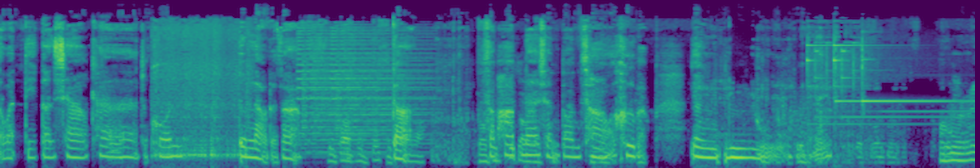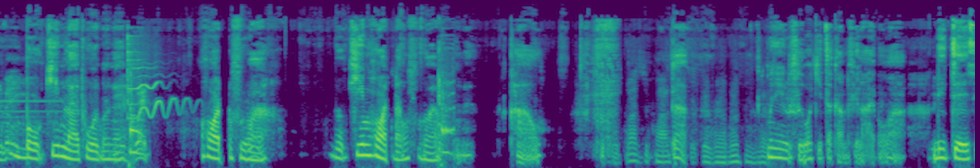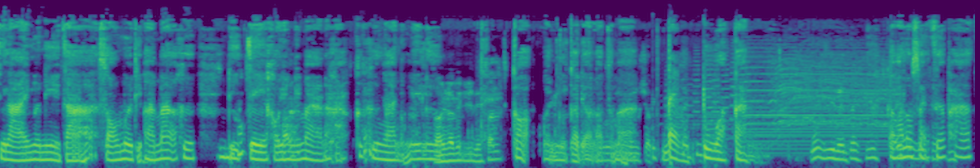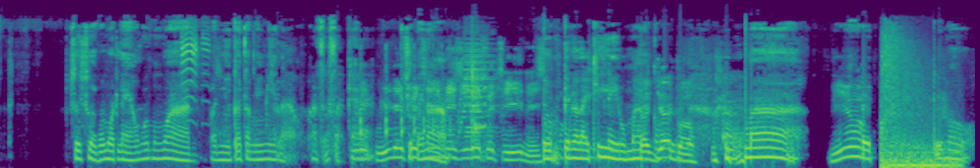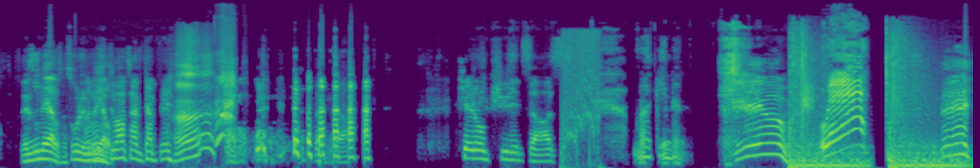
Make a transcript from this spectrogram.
สวัสดีตอนเช้าค่ะ ทุกคนตื่นแล้วเด้อจ้ะกะสภาพหน้าฉันตอนเช้าก็คือแบบ ยังดีอยู่โบกครีมหลายโพดมาไงหอดหัวโบกครีมหอดหนังหัวขาว กะมันนี่รู้สึกว่ากิจกรรมสิหลายเพราะว่าดีเจสิหลายมือนี่จ้าสองมือที่ผ่านมาก็คือดีเจเขายังไม่มานะคะ ก็คืองานยังไม่เริ่ม T'aurais jamais vu des salles ก็วันนี้ก็เดี๋ยวเราจะมาแต่งตัวกัน Oui, il était plus. แต่ว่าเราใส่เสื้อผ้าสวยๆไปหมดแล้วเมื่อเมื่อวาน วันนี้ก็จะไม่มีแล้ว อาจจะใส่แค่ Oui, il est Je sais pas, petit, là. mais il est petit, mais. ดูเป็นอะไรที่เลวมาก Ta gueule, quoi. เออมาก Mio. ดิโร Les lumières, ça se trouve les lumières. Toi, ça me capter. Hein? Quel enculé de sa race. มากินนั่น Mio. เว้ Hey.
